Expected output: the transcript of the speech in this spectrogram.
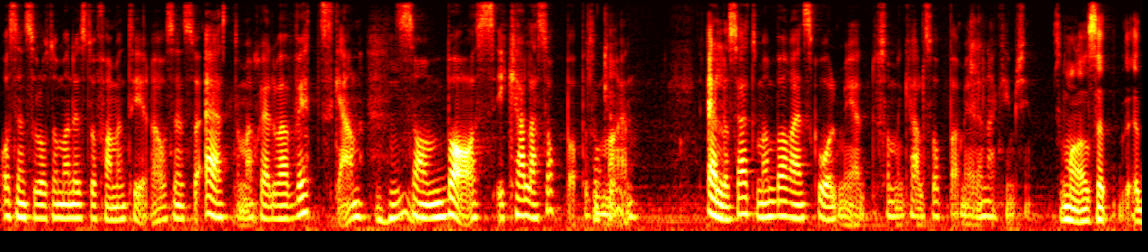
Och sen så låter man det stå och fermentera och sen så äter man själva vätskan som bas i kalla soppor på sommaren. Eller så äter man bara en skål med, som en kall soppa med den här kimchin. Så man har sett ett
